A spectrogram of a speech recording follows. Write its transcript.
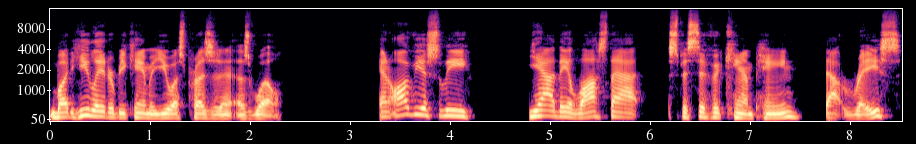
But he later became a US president as well. And obviously, yeah, they lost that specific campaign, that race,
